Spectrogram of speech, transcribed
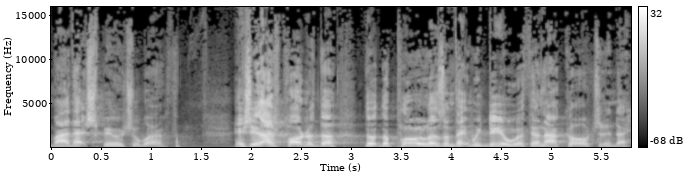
by that spiritual birth. And see, that's part of the, the, the pluralism that we deal with in our culture today.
